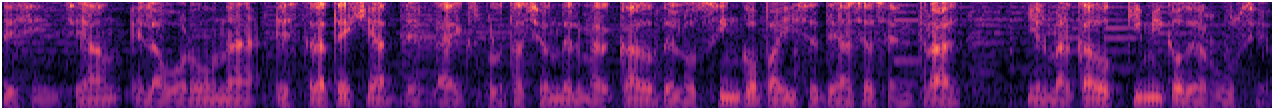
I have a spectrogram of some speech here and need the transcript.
de Xinjiang elaboró una estrategia de la explotación del mercado de los cinco países de Asia Central y el mercado químico de Rusia.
